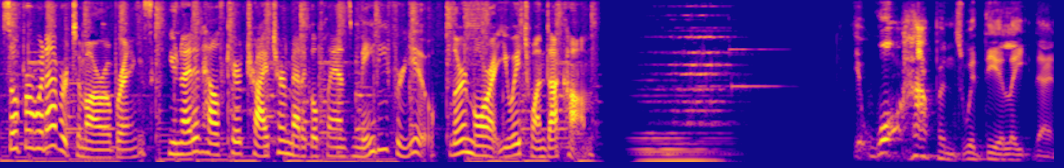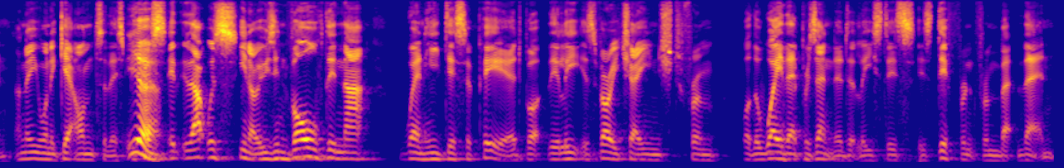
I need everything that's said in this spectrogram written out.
So, for whatever tomorrow brings, United Healthcare TriTerm Medical Plans may be for you. Learn more at uhone.com. Yeah, what happens with the elite then? I know you want to get onto this because Yeah. it, that was, you know, he's involved in that when he disappeared, but the elite is very changed from, well, the way they're presented at least is is different from back then.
